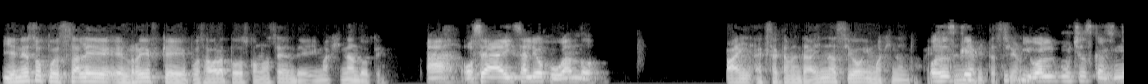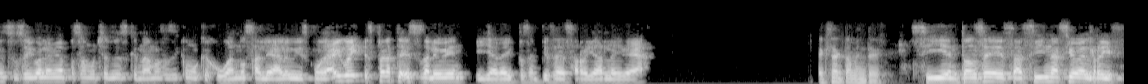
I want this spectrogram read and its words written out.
Y en eso, pues sale el riff que pues ahora todos conocen de Imaginándote. Ah, o sea, ahí salió jugando. Ahí, exactamente, ahí nació Imaginándote, O sea, es en que mi habitación. igual muchas canciones, o sea, igual a mí me ha pasado muchas veces que nada más así como que jugando sale algo y es como de, ay, güey, espérate, eso salió bien. Y ya de ahí pues empieza a desarrollar la idea. Exactamente. Sí, entonces así nació el riff.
